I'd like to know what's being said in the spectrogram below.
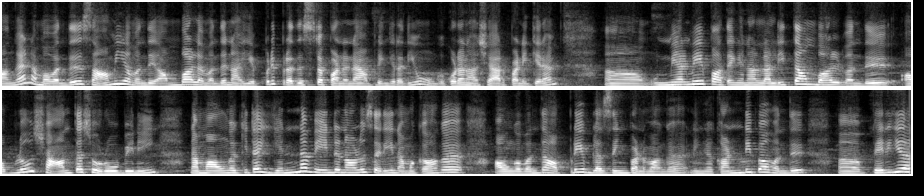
வாங்க நம்ம வந்து சாமியை வந்து அம்பாவை வந்து நான் எப்படி பிரதிஷ்டை பண்ணினேன் அப்படிங்கிறதையும் உங்கள் கூட நான் ஷேர் பண்ணிக்கிறேன். உண்மையாலுமே பார்த்தீங்கன்னா லலிதாம்பாள் வந்து அவ்வளோ சாந்த சொரூபினி நம்ம அவங்கக்கிட்ட என்ன வேண்டுனாலும் சரி நமக்காக அவங்க வந்து அப்படியே பிளஸ்ஸிங் பண்ணுவாங்க. நீங்கள் கண்டிப்பாக வந்து பெரிய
